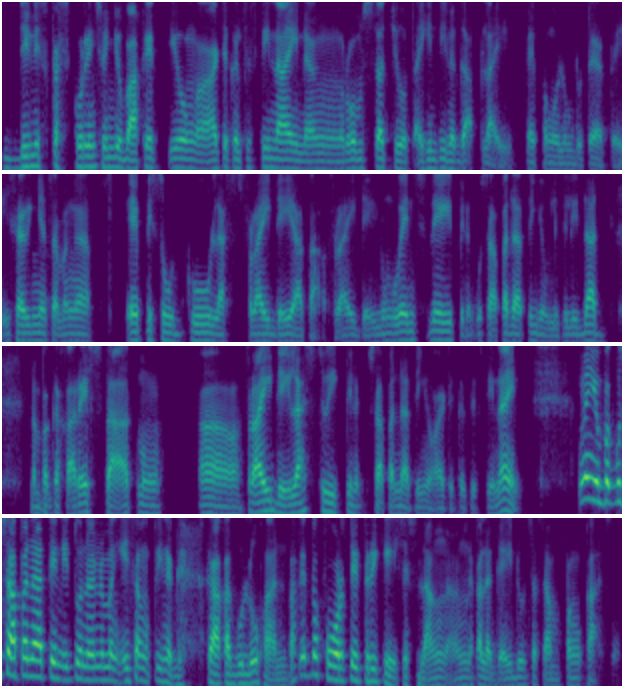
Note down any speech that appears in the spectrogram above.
diniscuss ko rin sa inyo bakit yung Article 59 ng Rome Statute ay hindi nag-a-apply kay Pangulong Duterte. Isa rin yan sa mga episode ko last Friday yata, Friday. Nung Wednesday, pinag-usapan natin yung legalidad ng pagkaka-aresta at nung, ah, Friday last week, pinag-usapan natin yung Article 59. Ngayon pag-usapan natin ito na namang isang pinagkakaguluhan, bakit daw 43 cases lang ang nakalagay dun sa sampang kaso?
